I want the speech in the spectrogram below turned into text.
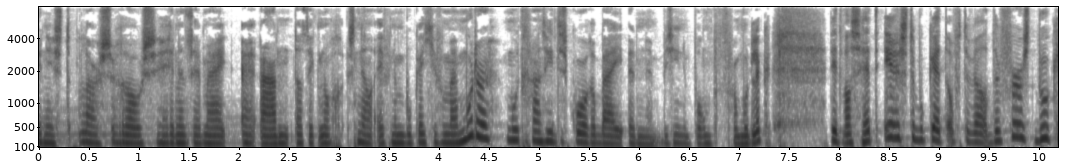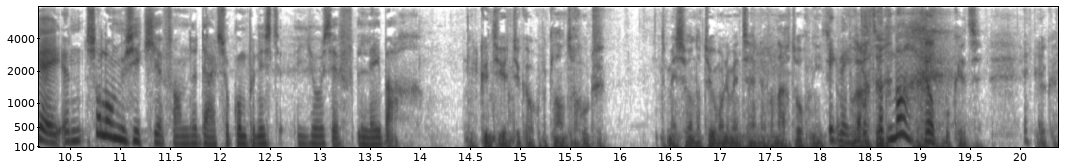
Pianist Lars Roos herinnert mij eraan dat ik nog snel even een boeketje van mijn moeder moet gaan zien te scoren bij een benzinepomp, vermoedelijk. Dit was het eerste boeket, oftewel The First Bouquet, een salonmuziekje van de Duitse componist Josef Lebach. Je kunt hier natuurlijk ook op het land goed. Tenminste, van natuurmonumenten zijn er vandaag toch niet. Ik een weet niet prachtig dat mag. geldboeket. Plukken.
